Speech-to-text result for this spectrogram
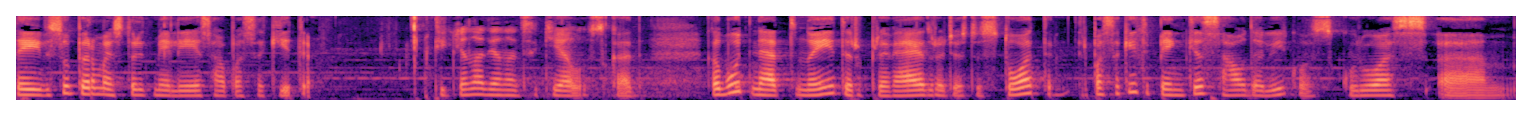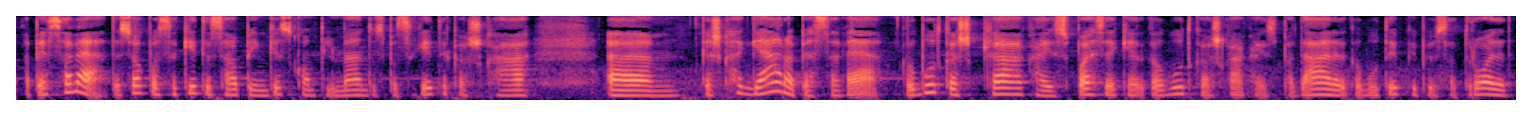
Tai visų pirma, jūs turit mėlyjei savo pasakyti. Kiekvieną dieną atsikėlus, kad galbūt net nueiti ir prie veidrodžio sustoti ir pasakyti penkis savo dalykus, kuriuos um, apie save, tiesiog pasakyti savo penkis komplimentus, pasakyti kažką, um, kažką gero apie save, galbūt kažką, ką jūs pasiekėt, galbūt kažką, ką jūs padarėt, galbūt taip, kaip jūs atrodėt.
